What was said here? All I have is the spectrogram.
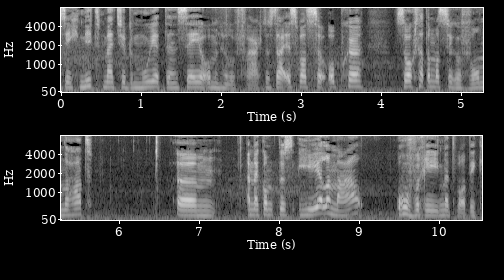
zich niet met je bemoeien tenzij je om een hulp vraagt. Dus dat is wat ze opgezocht had en wat ze gevonden had. Um, en dat komt dus helemaal overeen met wat ik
